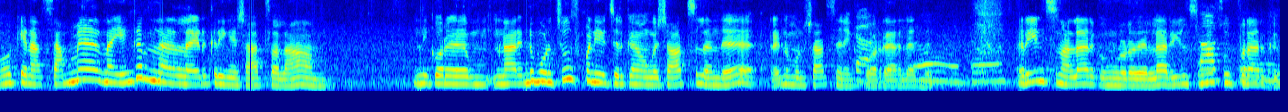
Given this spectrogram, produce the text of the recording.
ஓகே நான் செம்மையாக நான் எங்க எடுக்கிறீங்க ஷார்ட்ஸ் எல்லாம்? இன்னைக்கு ஒரு நான் ரெண்டு மூணு சூஸ் பண்ணி வச்சுருக்கேன் உங்கள் ஷார்ட்ஸ்லேருந்து ரெண்டு மூணு ஷார்ட்ஸ் எனக்கு போடுறேன் அதுலேருந்து ரீல்ஸ் நல்லா இருக்கு உங்களோட எல்லா ரீல்ஸுமே சூப்பரா இருக்கு.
